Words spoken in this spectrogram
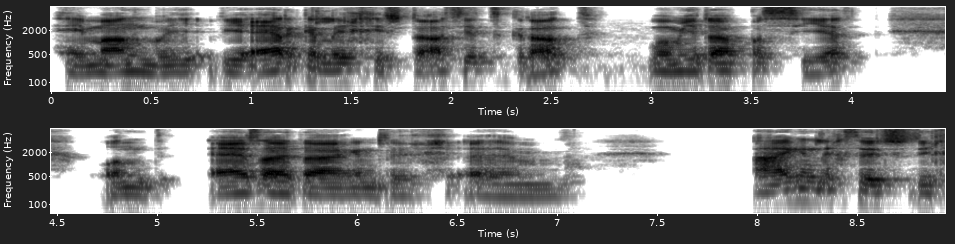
hey Mann, wie, wie ärgerlich ist das jetzt gerade, was mir da passiert. Und er sagt eigentlich, ähm, eigentlich solltest du dich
